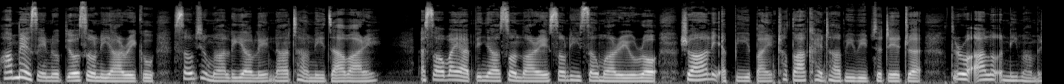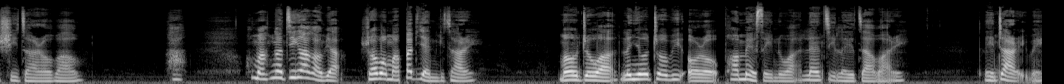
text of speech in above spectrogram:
ဖားမဲ့စိန်တို့ပြောဆိုနေရတွေကိုစုံဖြူမလေးယောက်လေးနားထောင်နေကြပါတယ် အစောပိုင်းကပညာစွန့်သွားတဲ့စုံတီစုံမာတွေကိုတော့ရွာနေအပီးပိုင်းထွက်သွားခိုင်းထားပြီးပြီဖြစ်တဲ့အတွက်သူတို့အားလုံးအနီးမှာမရှိကြတော့ပါဘူးဟာဟိုမှာငှက်ကြီးကကောင်ပြရွာပေါ်မှာပတ်ပြန်နေကြတယ်မောင်တိုကလက်ညှိုးထိုးပြီးအော်တော့ဖွားမဲ့စိန်တို့ကလှမ်းကြည့်လိုက်ကြပါတယ်လင်းတာတွေပဲ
